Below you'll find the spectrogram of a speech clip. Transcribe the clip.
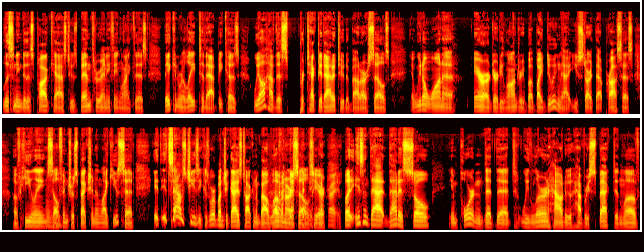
listening to this podcast who's been through anything like this, they can relate to that because we all have this protected attitude about ourselves and we don't want to air our dirty laundry. But by doing that, you start that process of healing, mm-hmm. self introspection. And like you said, it, it sounds cheesy because we're a bunch of guys talking about loving ourselves here. right. But isn't that that is so important that that we learn how to have respect and love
